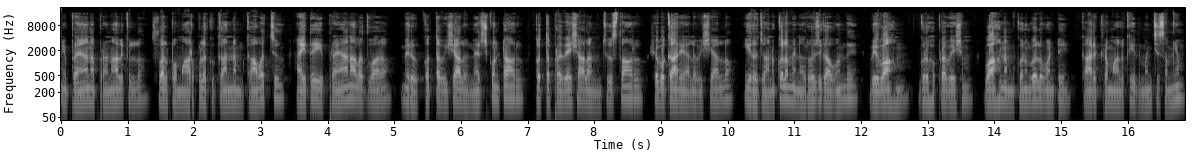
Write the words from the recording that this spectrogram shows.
మీ ప్రయాణ ప్రణాళికల్లో స్వల్ప మార్పులకు కారణం కావచ్చు. అయితే ఈ ప్రయాణాల ద్వారా మీరు కొత్త విషయాలు నేర్చుకుంటారు కొత్త ప్రదేశాలను చూస్తారు. శుభకార్యాల విషయాల్లో ఈరోజు అనుకూలమైన రోజుగా ఉంది. వివాహం గృహప్రవేశం వాహనం కొనుగోలు వంటి కార్యక్రమాలకు ఇది మంచి సమయం.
